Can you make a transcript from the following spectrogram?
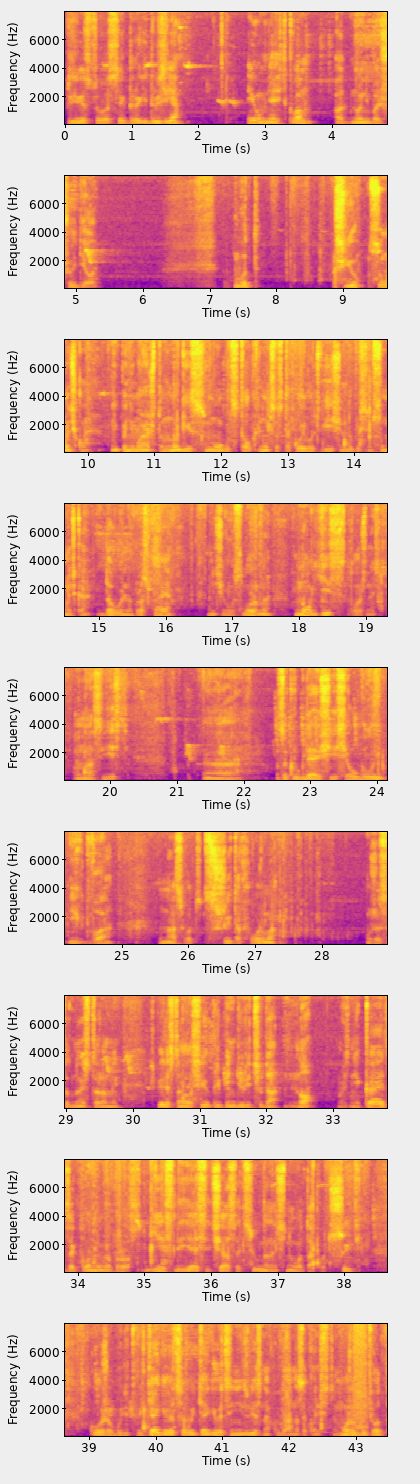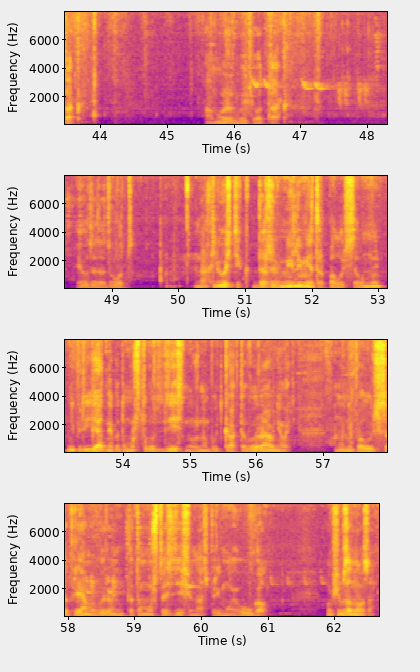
Приветствую вас всех, дорогие друзья. И у меня есть к вам одно небольшое дело. Вот шью сумочку и понимаю, что многие смогут столкнуться с такой вот вещью. Ну, допустим, сумочка довольно простая, ничего сложного, но есть сложность. У нас есть э, закругляющиеся углы, их два. У нас вот сшита форма уже с одной стороны. Теперь осталось ее припендюрить сюда. Но возникает законный вопрос. Если я сейчас отсюда начну вот так вот шить, кожа будет вытягиваться, вытягиваться, неизвестно куда она закончится. Может быть вот так. А может быть вот так. И вот этот вот нахлестик даже в миллиметр получится. Он неприятный, потому что вот здесь нужно будет как-то выравнивать но не получится прямо выровнять, потому что здесь у нас прямой угол. В общем, заноза.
